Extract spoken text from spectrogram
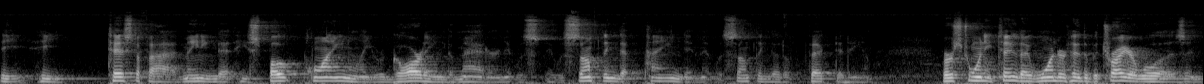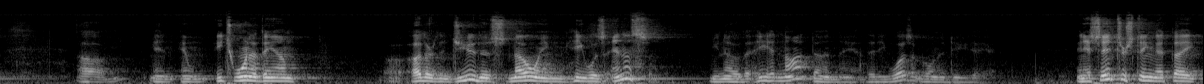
He, he testified, meaning that he spoke plainly regarding the matter, and it was, it was something that pained him, it was something that affected him. Verse 22, they wondered who the betrayer was, and, um, and, and each one of them, uh, other than Judas, knowing he was innocent, you know, that he had not done that, that he wasn't going to do that. And it's interesting that they,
